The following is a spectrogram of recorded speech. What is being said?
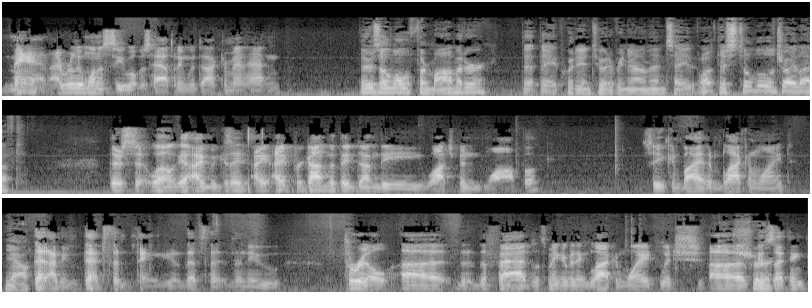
man, I really want to see what was happening with Doctor Manhattan? There's a little thermometer that they put into it every now and then. Say, well, there's still a little joy left. There's still, well, yeah, I, because I, I I'd forgotten that they'd done the Watchmen Noir book, so you can buy it in black and white. Yeah. That I mean, that's the thing. You know, that's the the new thrill, uh, the, the fad. Let's make everything black and white. Which uh, Sure. because I think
